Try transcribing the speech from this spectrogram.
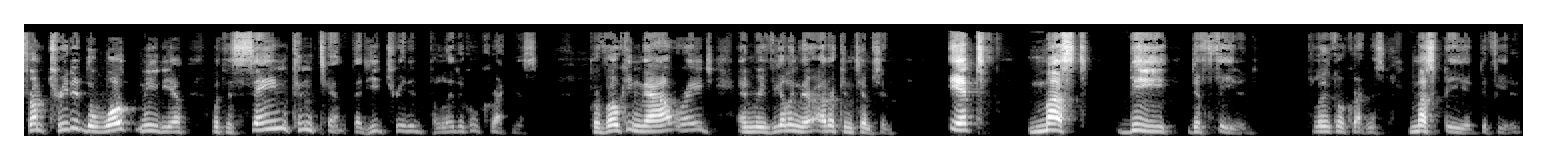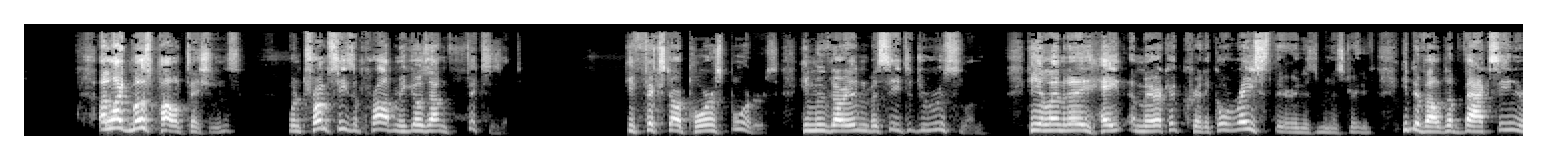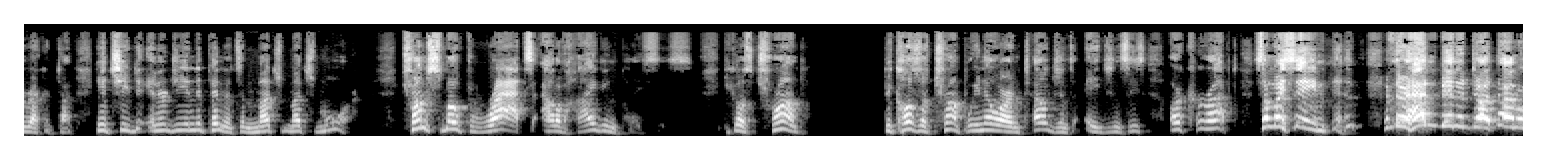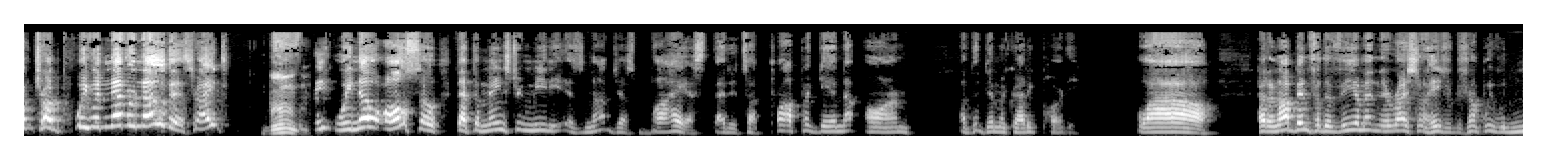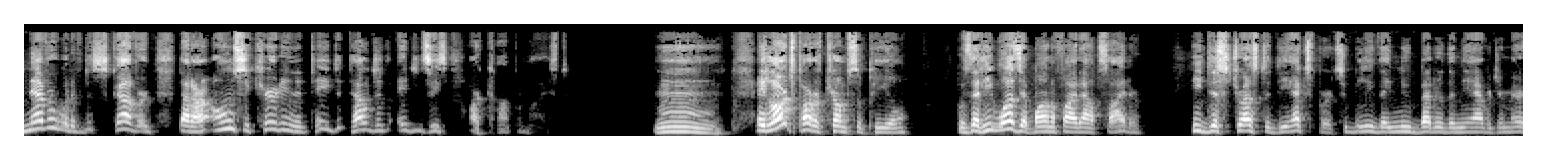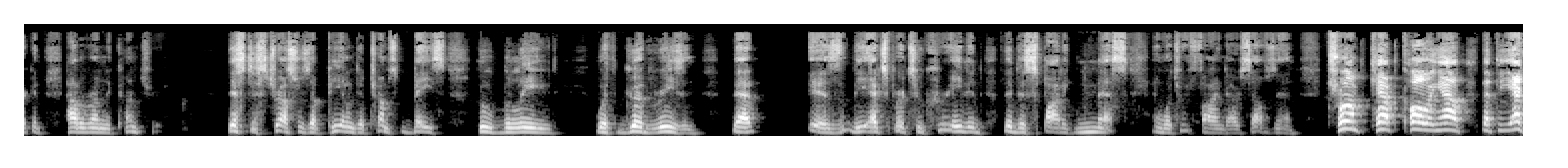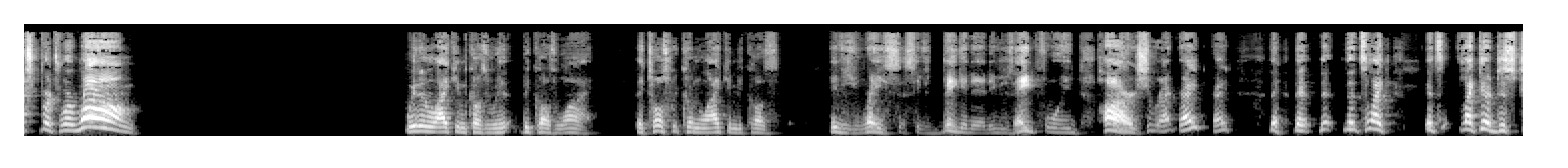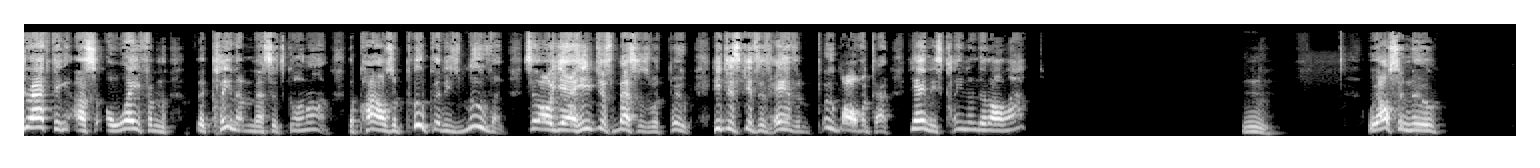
Trump treated the woke media with the same contempt that he treated political correctness, provoking the outrage and revealing their utter contempt. It must be defeated. Political correctness must be defeated. Unlike most politicians, when Trump sees a problem, he goes out and fixes it. He fixed our porous borders. He moved our embassy to Jerusalem. He eliminated hate America critical race theory in his administrative. He developed a vaccine in record time. He achieved energy independence and much, much more. Trump smoked rats out of hiding places because Trump, because of Trump, we know our intelligence agencies are corrupt. Somebody say, man, if there hadn't been a Donald Trump, we would never know this, right? Boom. We, we know also that the mainstream media is not just biased, that it's a propaganda arm of the Democratic Party. Wow. Had it not been for the vehement and irrational hatred of Trump, we would never would have discovered that our own security and intelligence agencies are compromised. Mm. A large part of Trump's appeal was that he was a bona fide outsider. He distrusted the experts who believed they knew better than the average American how to run the country. This distrust was appealing to Trump's base, who believed, with good reason, that is the experts who created the despotic mess in which we find ourselves in. Trump kept calling out that the experts were wrong. We didn't like him because we because why? They told us we couldn't like him because he was racist, he was bigoted, he was hateful, he harsh, right? Right? Right? It's like it's like they're distracting us away from the cleanup mess that's going on. The piles of poop that he's moving. Said, oh, yeah, he just messes with poop. He just gets his hands in poop all the time. Yeah, and he's cleaning it all out. Hmm. We also knew,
